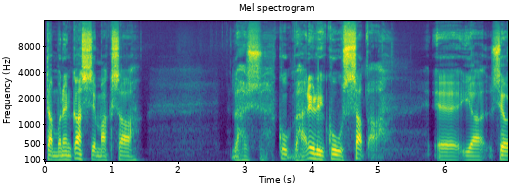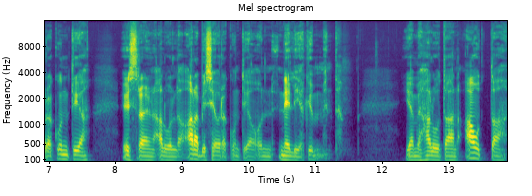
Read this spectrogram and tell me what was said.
tämmöinen kassi maksaa lähes vähän yli 600. Ja seurakuntia Israelin alueella, arabiseurakuntia on 40. Ja me halutaan auttaa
